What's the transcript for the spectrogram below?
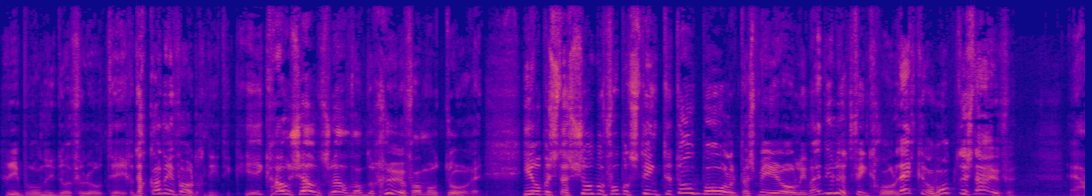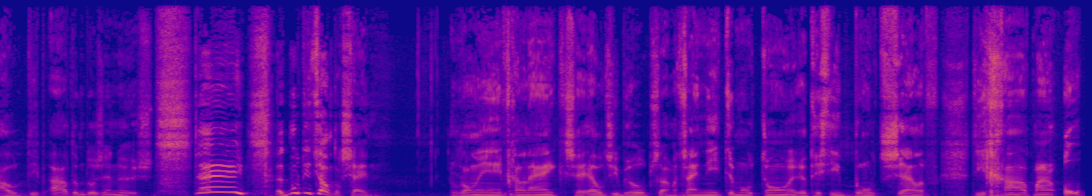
riep Ronnie Devereaux tegen. Dat kan eenvoudig niet. Ik, ik hou zelfs wel van de geur van motoren. Hier op het station bijvoorbeeld stinkt het ook behoorlijk naar smeerolie, maar die lucht vind ik gewoon lekker om op te snuiven. Hij haalde diep adem door zijn neus. Nee, het moet iets anders zijn. Ronnie heeft gelijk, zei LG behulpzaam. Het zijn niet de motoren, het is die boot zelf. Die gaat maar op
